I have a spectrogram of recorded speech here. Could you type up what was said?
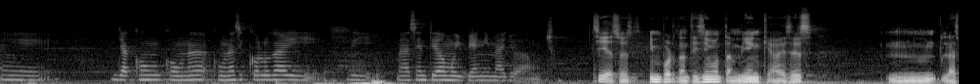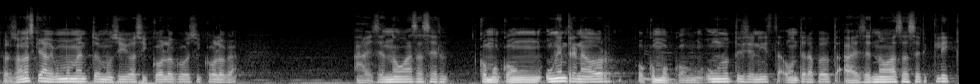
eh, ya con, con, una, con, una, psicóloga y, y, me ha sentido muy bien y me ha ayudado mucho. Sí, eso es importantísimo también, que a veces mmm, las personas que en algún momento hemos ido a psicólogo o psicóloga, a veces no vas a hacer como con un entrenador o como uh -huh. con un nutricionista o un terapeuta, a veces no vas a hacer clic,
